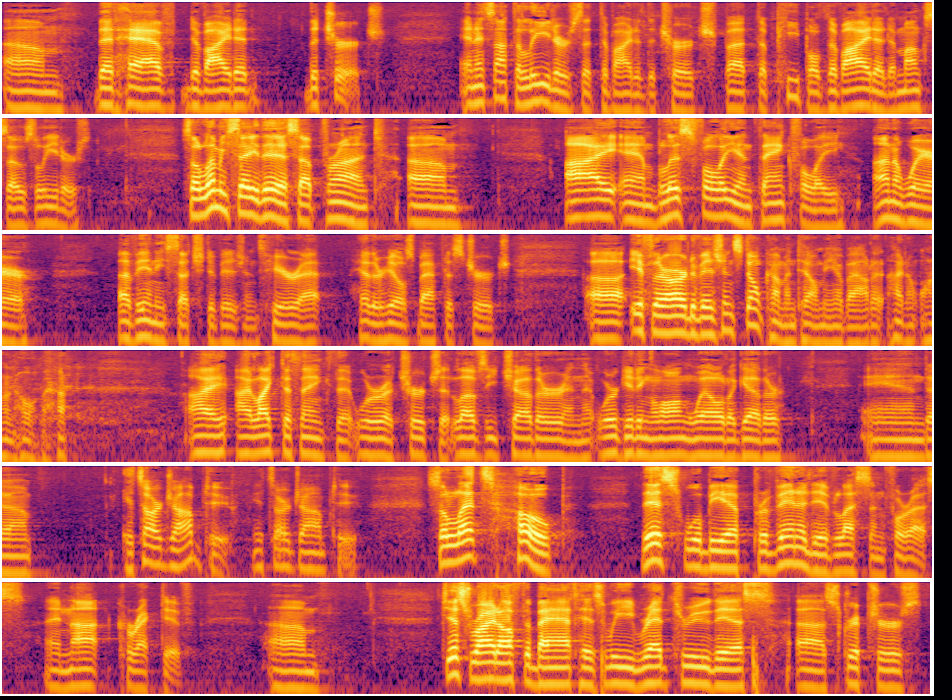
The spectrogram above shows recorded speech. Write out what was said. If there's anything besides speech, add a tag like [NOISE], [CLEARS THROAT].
um, that have divided the church. And it's not the leaders that divided the church, but the people divided amongst those leaders. So let me say this up front. Um, I am blissfully and thankfully unaware of any such divisions here at Heather Hills Baptist Church. Uh, if there are divisions, don't come and tell me about it. I don't want to know about it. I, I like to think that we're a church that loves each other and that we're getting along well together. And um, it's our job to. It's our job to. So let's hope this will be a preventative lesson for us and not corrective. Um, just right off the bat, as we read through this uh, scriptures,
